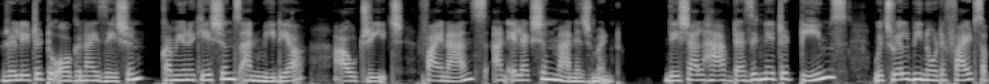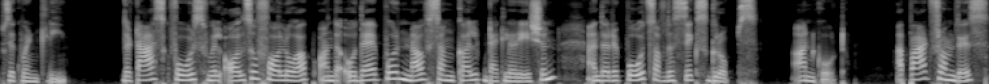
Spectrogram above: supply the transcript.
related to organization, communications and media, outreach, finance, and election management. They shall have designated teams which will be notified subsequently. The task force will also follow up on the Udaipur Nav Sankalp declaration and the reports of the six groups. Unquote. Apart from this,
